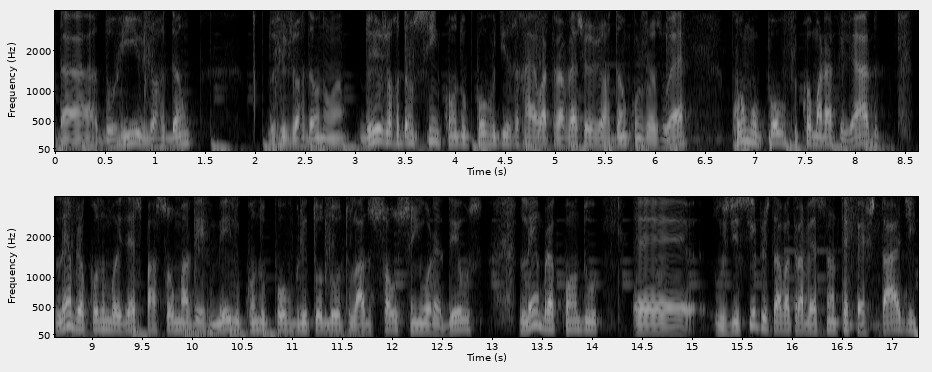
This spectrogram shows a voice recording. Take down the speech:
da, do Rio Jordão? Do Rio Jordão não, do Rio Jordão sim, quando o povo de Israel atravessa o Rio Jordão com Josué, como o povo ficou maravilhado. Lembra quando Moisés passou o mar vermelho, quando o povo gritou do outro lado, só o Senhor é Deus? Lembra quando é, os discípulos estavam atravessando a tempestade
